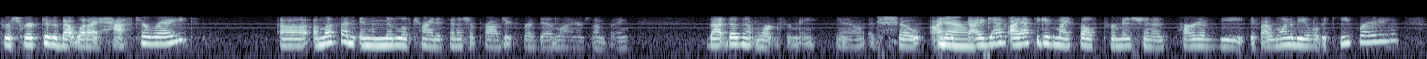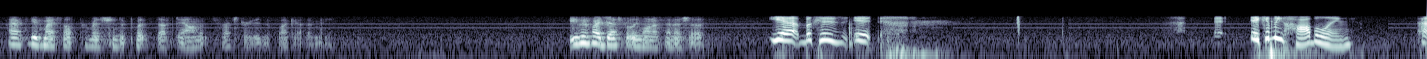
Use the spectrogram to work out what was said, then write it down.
prescriptive about what I have to write, uh, unless I'm in the middle of trying to finish a project for a deadline or something, that doesn't work for me you know so i no. i have i have to give myself permission as part of the if i want to be able to keep writing i have to give myself permission to put stuff down that's frustrated the fuck out of me even if i desperately want to finish it yeah because it it can be hobbling uh,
